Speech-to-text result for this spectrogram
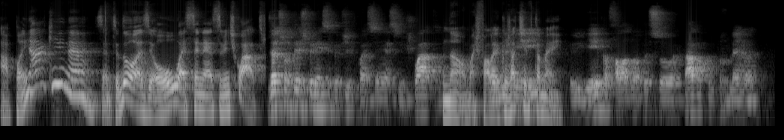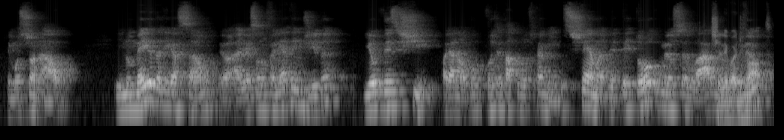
apanhar aqui, né? 112. Ou SNS 24. Já te contei a experiência que eu tive com o SNS 24? Não, mas fala aí que eu já tive também. Eu liguei para falar de uma pessoa que estava com um problema emocional e no meio da ligação, a ligação não foi nem atendida, e eu desisti. Falei, ah, não, vou, vou tentar por outro caminho. O sistema detectou o meu celular. Te ligou de meu, volta?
